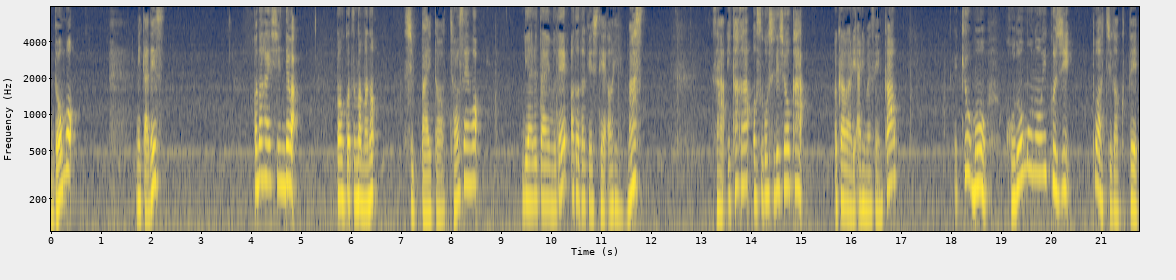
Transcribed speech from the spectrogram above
どうもミカです。この配信ではポンコツママの失敗と挑戦をリアルタイムでお届けしております。さあいかがお過ごしでしょうか？おかわりありませんか？今日も子供の育児とは違くて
